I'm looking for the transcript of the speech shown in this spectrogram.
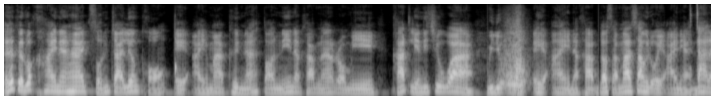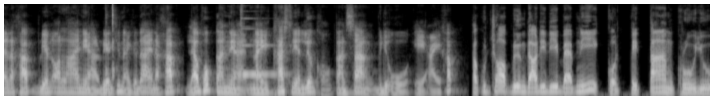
และถ้าเกิดว่าใครนะฮะสนใจเรื่องของ AI มากขึ้นนะ ตอนนี้นะครับนะเรามีคลาสเรียนที่ชื่อว่าวิดีโอ AI นะครับ เราสามารถสร้างวิดีโอ AI เนี่ยได้แล้วนะครับ เรียนออนไลน์เนี่ยเรียนที่ไหนก็ได้นะครับ แล้วพบกันเนี่ยในคลาสเรียนเรื่องของการสร้างวิดีโอ AI ครับ ถ้าคุณชอบเรื่องราวดีๆ แบบนี้กดติดตามครูยู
